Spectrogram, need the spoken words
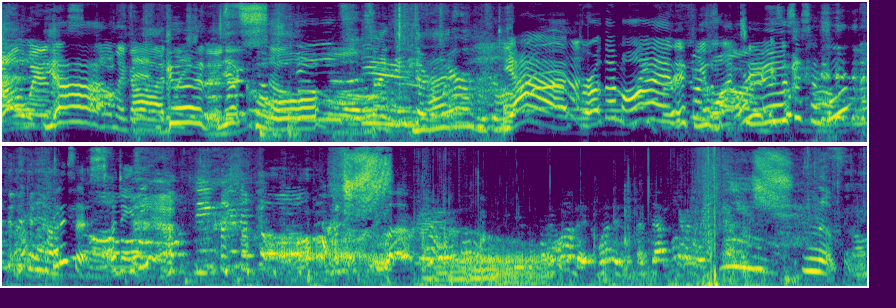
I'll wear this. Yeah. Oh my god. Good. Yeah, cool. So I think they're wearable. Yeah, throw it if you want to. Is this a symbol? what is this? A daisy? Thank you, Nicole. What is that? Lovely. Oh,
